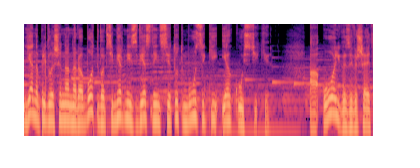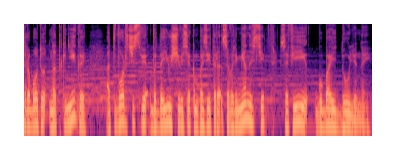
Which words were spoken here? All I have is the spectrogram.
Яна приглашена на работу во всемирно известный институт музыки и акустики. А Ольга завершает работу над книгой о творчестве выдающегося композитора современности Софии Губайдулиной.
